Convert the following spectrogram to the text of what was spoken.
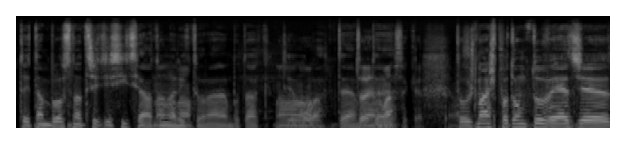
Teď tam bylo snad 3 tisíce na tom No, no, no. ediktu, ne? Nebo tak, No, ty no. vole. To je, To je to je, masaker. to už máš potom tu věc, že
